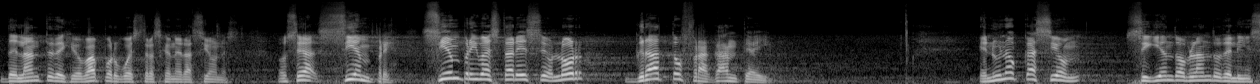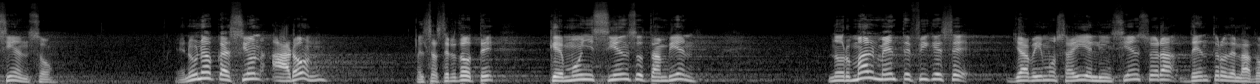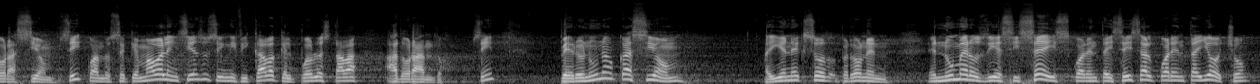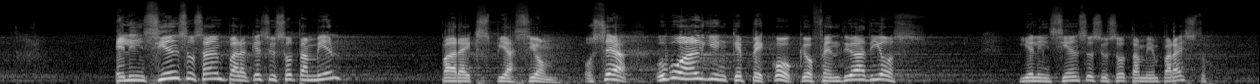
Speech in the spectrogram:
delante de Jehová por vuestras generaciones. O sea, siempre, siempre iba a estar ese olor grato, fragante ahí. En una ocasión, siguiendo hablando del incienso, en una ocasión Aarón, el sacerdote, quemó incienso también. Normalmente, fíjese, ya vimos ahí, el incienso era dentro de la adoración, ¿sí? Cuando se quemaba el incienso significaba que el pueblo estaba adorando, ¿sí? Pero en una ocasión, Ahí en Éxodo, perdón, en, Números 16, 46 al 48, el incienso, ¿saben para qué se usó también? Para expiación. O sea, hubo alguien que pecó, que ofendió a Dios, y el incienso se usó también para esto,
